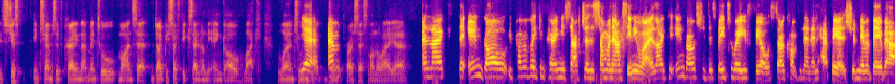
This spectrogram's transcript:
it's just in terms of creating that mental mindset, don't be so fixated on the end goal. Like learn to yeah. enjoy, enjoy um, the process along the way. Yeah. And like the end goal, you're probably comparing yourself to someone else anyway. Like the end goal should just be to where you feel so confident and happy. It should never be about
